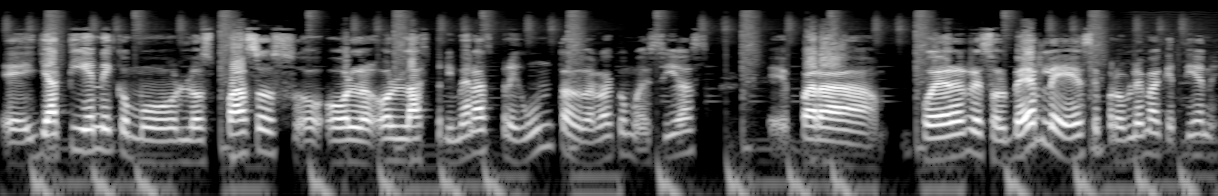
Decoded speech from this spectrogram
Eh, ya tiene como los pasos o, las primeras preguntas, ¿verdad? Como decías, eh, para poder resolverle ese problema que tiene.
